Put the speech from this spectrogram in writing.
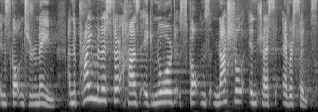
in Scotland to remain, and the Prime Minister has ignored Scotland's national interests ever since.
